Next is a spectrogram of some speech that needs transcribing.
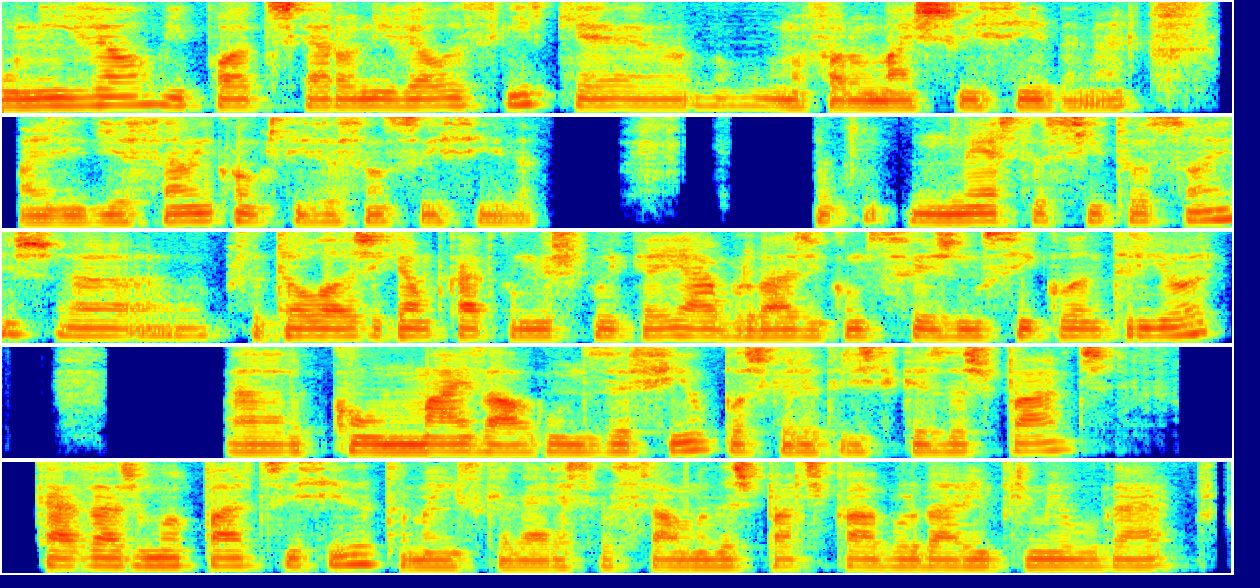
um nível e pode chegar ao nível a seguir, que é uma forma mais suicida, é? mais ideação e concretização suicida. Nestas situações, uh, portanto, a lógica é um bocado como eu expliquei, a abordagem como se fez no ciclo anterior, uh, com mais algum desafio pelas características das partes. Caso haja uma parte suicida, também se calhar esta será uma das partes para abordar em primeiro lugar, porque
